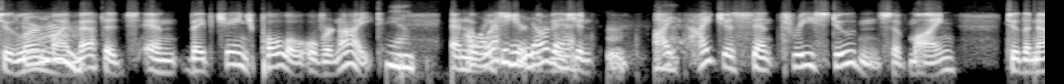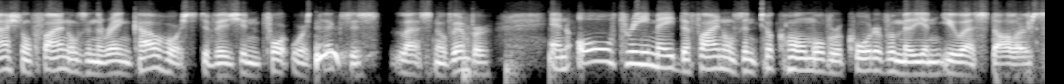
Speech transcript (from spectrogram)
to learn my ah. methods, and they've changed polo overnight. Yeah. And the oh, Western Division, I, I just sent three students of mine to the national finals in the Rein Cow Horse Division, Fort Worth, mm. Texas, last November. And all three made the finals and took home over a quarter of a million U.S. dollars.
